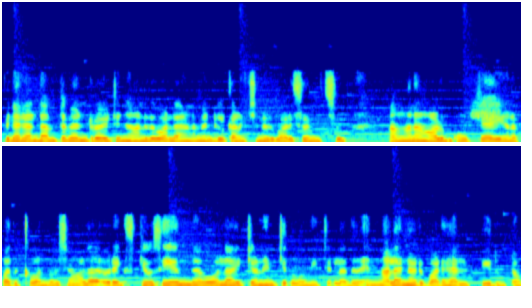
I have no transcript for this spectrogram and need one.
പിന്നെ രണ്ടാമത്തെ വെണ്ടറുമായിട്ട് ഞാൻ ഇതുപോലെയാണ് മെന്റൽ കണക്ഷൻ ഒരുപാട് ശ്രമിച്ചു. അങ്ങനെ ആളും ഓക്കെ ആയി ഇങ്ങനെ പതുക്കെ വന്നു. പക്ഷെ ആൾ ഒരു എക്സ്ക്യൂസ് ചെയ്യുന്ന പോലെ ആയിട്ടാണ് എനിക്ക് തോന്നിയിട്ടുള്ളത്. എന്നാലും എന്നെ ഒരുപാട് ഹെൽപ്പ് ചെയ്തു കേട്ടോ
